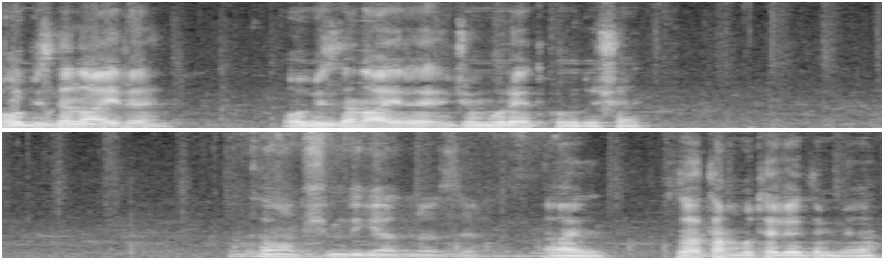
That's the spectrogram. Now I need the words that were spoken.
O bizden ayrı. O bizden ayrı Cumhuriyet kurdu şu an. Tamam şimdi gelmez ya. Aynen. Zaten muteledim ya.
